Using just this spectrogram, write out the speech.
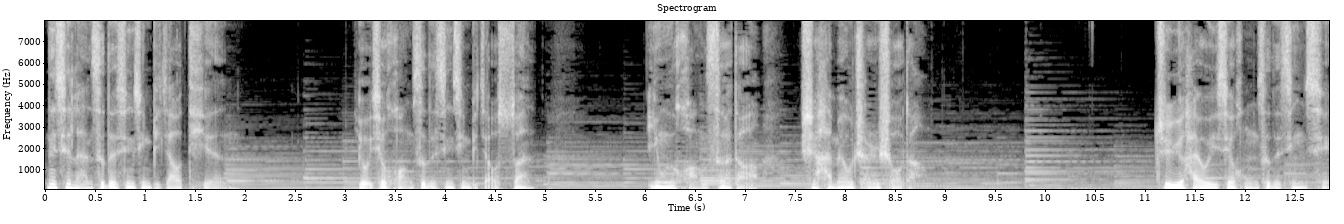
那些蓝色的星星比较甜，有些黄色的星星比较酸，因为黄色的是还没有成熟的。至于还有一些红色的星星，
